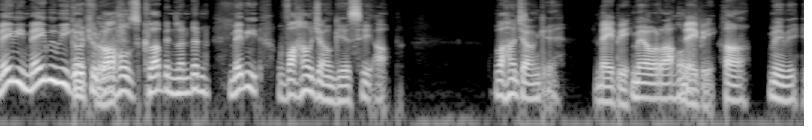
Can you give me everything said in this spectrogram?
Maybe maybe we go Good to Lord. Rahul's club in London. Maybe wahan jaunge se aap. Wahan jaunge. Maybe. Main aur Rahul. Maybe. Huh, maybe.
